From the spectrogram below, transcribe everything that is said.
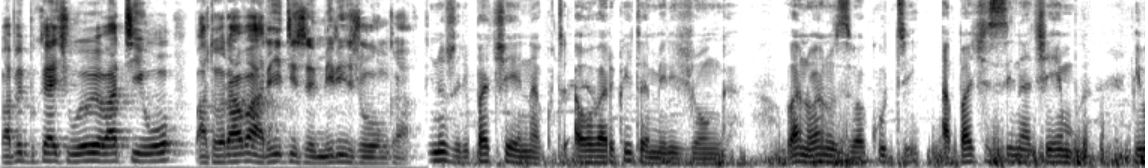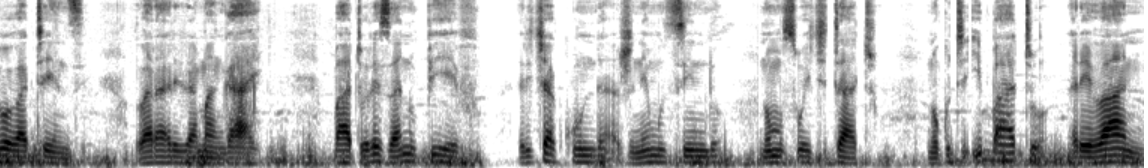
vapepukai chiwewe vatiwo bato ravo hariiti zvemhirizhonga ino zviri pachena kuti avo vari kuita mhirizhonga vanhu vanoziva kuti hapachisina chembwa ivo vatenzi vararira mangai. Bato rezanup f richakunda zvine mutsindo nomusi wechitatu nokuti ibato revanhu.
